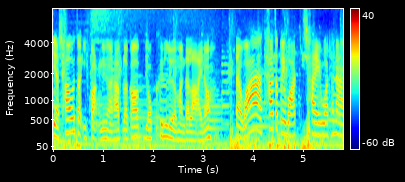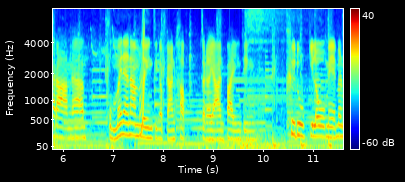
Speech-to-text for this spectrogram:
อย่าเช่าจากอีกฝั่งหนึ่งอะครับ แล้วก็ยกขึ้นเรือมันอันตรายเนาะแต่ว่าถ้าจะไปวัดชัยวัฒนารามนะครับผมไม่แนะนำเลยจริงๆ กับการขับจักรยานไปจริง ๆ คือดูกิโลเมตรมัน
